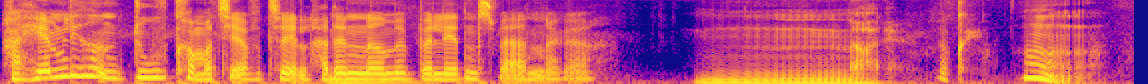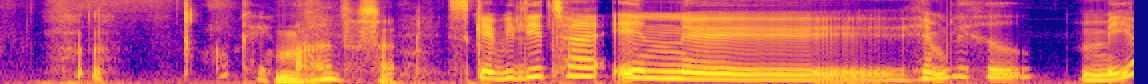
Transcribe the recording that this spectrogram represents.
har hemmeligheden, du kommer til at fortælle, har den noget med ballettens verden at gøre? Nej. Okay. Okay. Meget interessant. Skal vi lige tage en øh, hemmelighed mere?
